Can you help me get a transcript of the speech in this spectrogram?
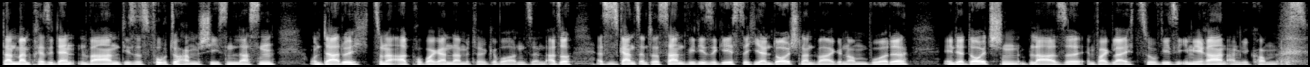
dann beim Präsidenten waren, dieses Foto haben schießen lassen und dadurch zu einer Art Propagandamittel geworden sind. Also es ist ganz interessant, wie diese Geste hier in Deutschland wahrgenommen wurde, in der deutschen Blase im Vergleich zu, wie sie im Iran angekommen ist.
